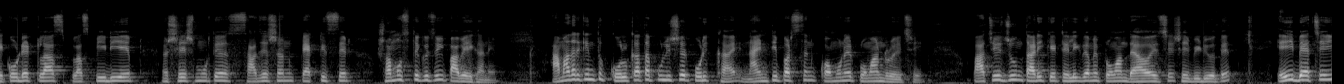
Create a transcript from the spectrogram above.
recorded class, plus PDF, শেষ মুহূর্তে সাজেশন, প্র্যাকটিস সেট, সমস্ত কিছুই পাবে এখানে। আমাদের কিন্তু কলকাতা পুলিশের পরীক্ষায় নাইনটি পার্সেন্ট কমনের প্রমাণ রয়েছে। পাঁচই জুন তারিখে টেলিগ্রামে প্রমাণ দেওয়া হয়েছে সেই ভিডিওতে। এই ব্যাচেই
